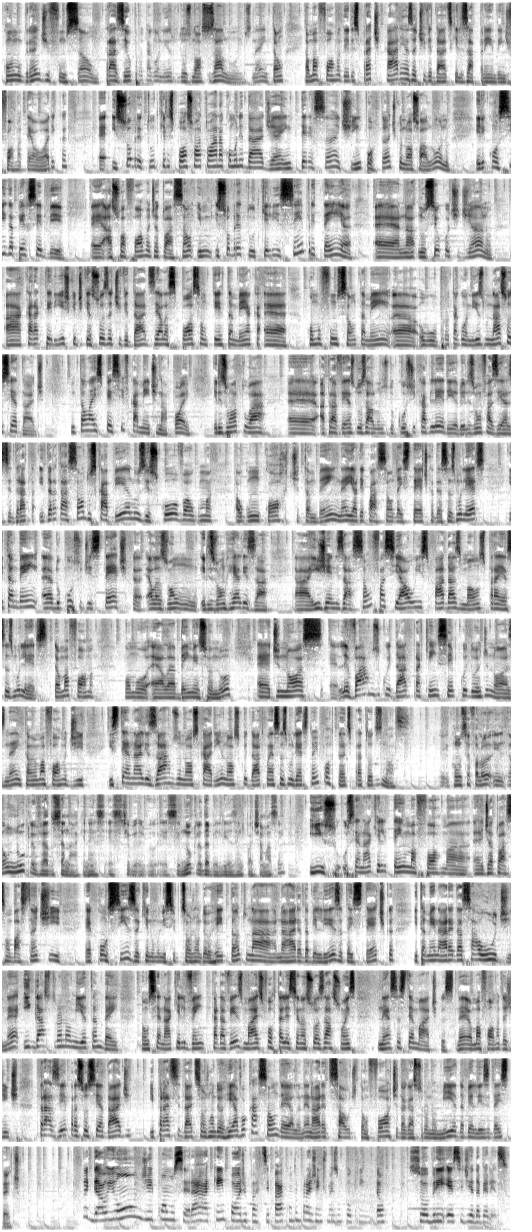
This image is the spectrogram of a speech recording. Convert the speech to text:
como grande função trazer o protagonismo dos nossos alunos. Né? Então, é uma forma deles praticarem as atividades que eles aprendem de forma teórica é, e, sobretudo, que eles possam atuar na comunidade. É interessante e importante que o nosso aluno ele consiga perceber é, a sua forma de atuação e, e, sobretudo, que ele sempre tenha é, na, no seu cotidiano a característica de que as suas atividades elas possam ter também a, é, como função também é, o protagonismo na sociedade. Então, lá especificamente na POI, eles vão atuar é, através dos alunos do curso de cabeleireiro. Eles vão fazer a hidrata hidratação dos cabelos, escova, alguma, algum corte também, né? E adequação da estética dessas mulheres. E também é, do curso de estética, elas vão, eles vão realizar a higienização facial e spa das mãos para essas mulheres. Então, é uma forma como ela bem mencionou, é, de nós é, levarmos o cuidado para quem sempre cuidou de nós, né? Então é uma forma de externalizarmos o nosso carinho, o nosso cuidado com essas mulheres tão importantes para todos nós. E como você falou, é um núcleo já do Senac, né? Esse, esse, tipo, esse núcleo da beleza, a gente pode chamar assim? Isso, o Senac ele tem uma forma é, de atuação bastante é, concisa aqui no município de São João del Rei, tanto na, na área da beleza, da estética e também na área da saúde, né? E gastronomia também. Então o Senac ele vem cada vez mais fortalecendo as suas ações nessas temáticas, né? É uma forma da gente trazer para a sociedade e para a cidade de São João del Rei a vocação dela, né? Na área de saúde tão forte, da gastronomia, da beleza e da estética. Legal. E onde e como será? Quem pode participar? Contem pra gente mais um pouquinho, então, sobre esse Dia da Beleza.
